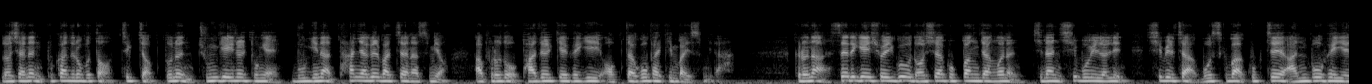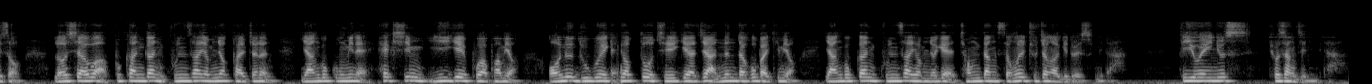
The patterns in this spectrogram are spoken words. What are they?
러시아는 북한으로부터 직접 또는 중개인을 통해 무기나 탄약을 받지 않았으며 앞으로도 받을 계획이 없다고 밝힌 바 있습니다. 그러나 세르게이 쇼이구 러시아 국방장관은 지난 15일 열린 11차 모스크바 국제안보회의에서 러시아와 북한 간 군사협력 발전은 양국 국민의 핵심 이익에 부합하며 어느 누구의 협도 제기하지 않는다고 밝히며 양국 간 군사 협력의 정당성을 주장하기도 했습니다. BOA 뉴스 조상진입니다.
